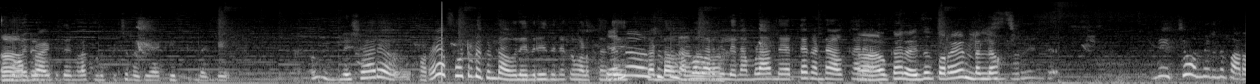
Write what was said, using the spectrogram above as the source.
പ്രോപ്പറായിട്ട് നിങ്ങളെ കുളിപ്പിച്ച് റെഡിയാക്കിയിട്ടുണ്ടെങ്കിൽ ഇംഗ്ലീഷുകാര് കൊറേ എഫോർട്ട് എടുക്കണ്ടാവൂലേ ഇവർ ഇതിനൊക്കെ വളർത്താൻ? കണ്ടോ നമ്മ പറഞ്ഞില്ലേ നമ്മൾ ആ നേരത്തെ കണ്ട ആൾക്കാർ ആൾക്കാർ ഇത് കുറേ ഉണ്ടല്ലോ. ഇനി ഇച്ച വന്നിരുന്ന് പറ.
